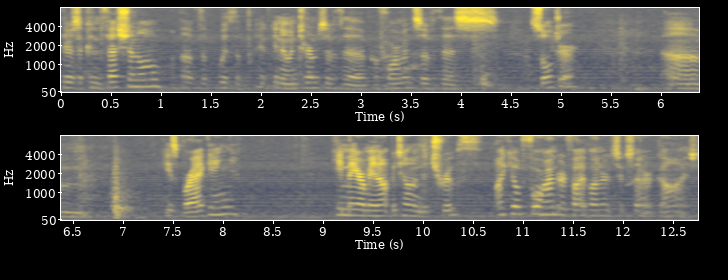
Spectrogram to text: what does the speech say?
There's a confessional of the with the you know in terms of the performance of this soldier. Um, he's bragging. He may or may not be telling the truth. I killed 400, 500, 600 guys.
